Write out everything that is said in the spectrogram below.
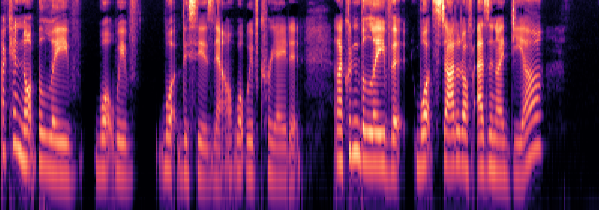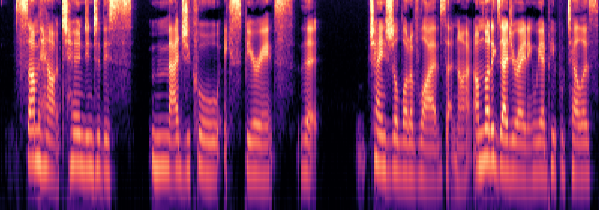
I cannot believe what we've what this is now, what we've created. And I couldn't believe that what started off as an idea somehow turned into this magical experience that changed a lot of lives that night. I'm not exaggerating. We had people tell us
